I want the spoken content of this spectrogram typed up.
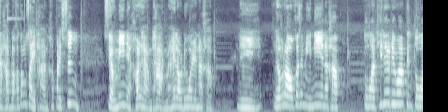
นะครับ เราก็ต้องใส่ถ่านเข้าไปซึ่งเสี่ยมี่เนี่ยเขาแถมถ่านมาให้เราด้วยนะครับ นี่แล้วเราก็จะมีนี่นะครับ ตัวที่เรียกได้ว่าเป็นตัว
